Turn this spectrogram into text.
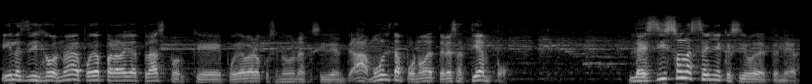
Y les dijo, no me podía parar allá atrás porque podía haber ocasionado un accidente. Ah, multa por no detenerse a tiempo. Les hizo la seña que se iba a detener.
